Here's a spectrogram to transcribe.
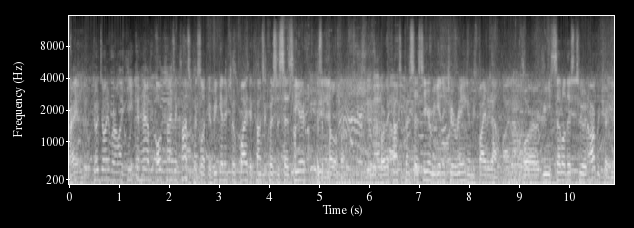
right? Go join where like you can have all kinds of consequences. Look, if we get into a fight, the consequences says here is a pillow fight, or the consequence says here we get into a ring and we fight it out, or we settle this to an arbitrator,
